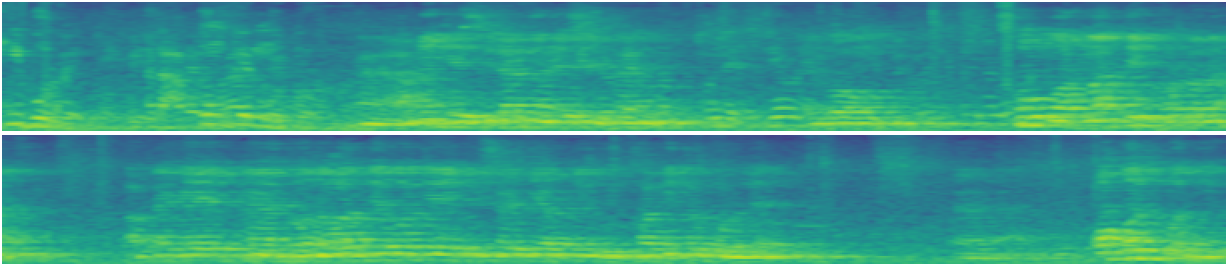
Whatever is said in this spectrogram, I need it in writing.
কি বলবেন? আতঙ্কের মতো। হ্যাঁ, আমি গেছিলাম এবং খুব মর্মান্তিক ঘটনা। আপনাকে ধন্যবাদ দেব যে এই বিষয়টি আপনি উত্থাপিত করলেন। অকল্পনীয়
